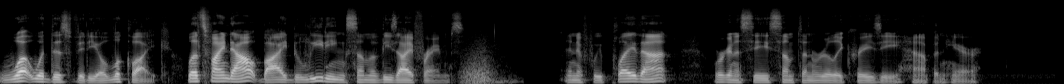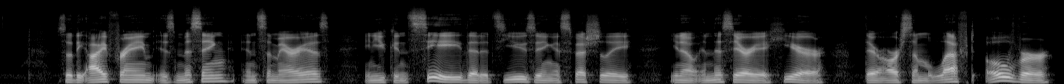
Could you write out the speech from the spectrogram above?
What would this video look like? Let's find out by deleting some of these I-frames. And if we play that, we're going to see something really crazy happen here. So the I-frame is missing in some areas, and you can see that it's using, especially, you know, in this area here, there are some leftover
